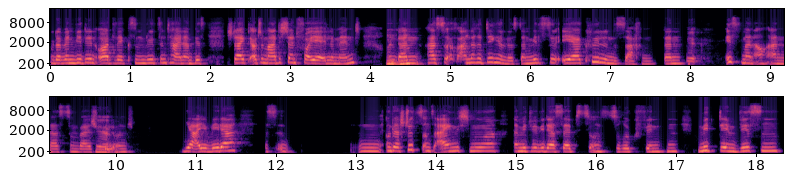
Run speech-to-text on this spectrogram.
oder wenn wir den Ort wechseln, du jetzt in Thailand bist, steigt automatisch dein Feuerelement und mhm. dann hast du auf andere Dinge Lust. Dann willst du eher kühlende Sachen. Dann ja. isst man auch anders zum Beispiel. Ja. Und ja, Ayurveda es, äh, unterstützt uns eigentlich nur, damit wir wieder selbst zu uns zurückfinden, mit dem Wissen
